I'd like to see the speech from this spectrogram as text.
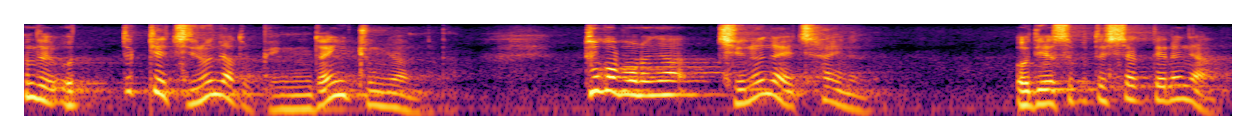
근데 어떻게 지느냐도 굉장히 중요합니다. 두고 보느냐, 지느냐의 차이는 어디에서부터 시작되느냐?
